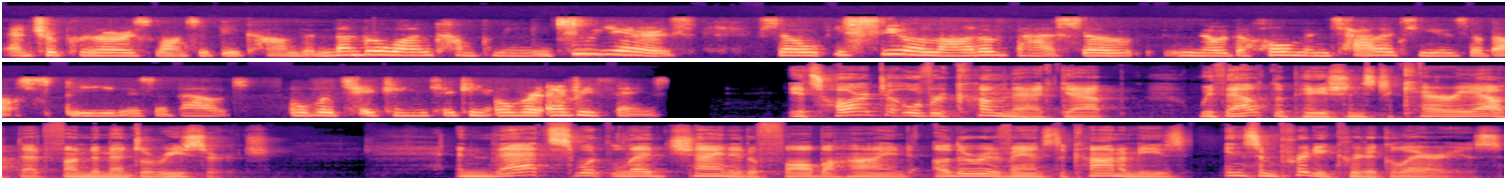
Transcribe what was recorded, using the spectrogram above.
entrepreneurs want to become the number one company in two years. So you see a lot of that. So, you know, the whole mentality is about speed, is about overtaking, taking over everything. It's hard to overcome that gap without the patience to carry out that fundamental research. And that's what led China to fall behind other advanced economies in some pretty critical areas.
